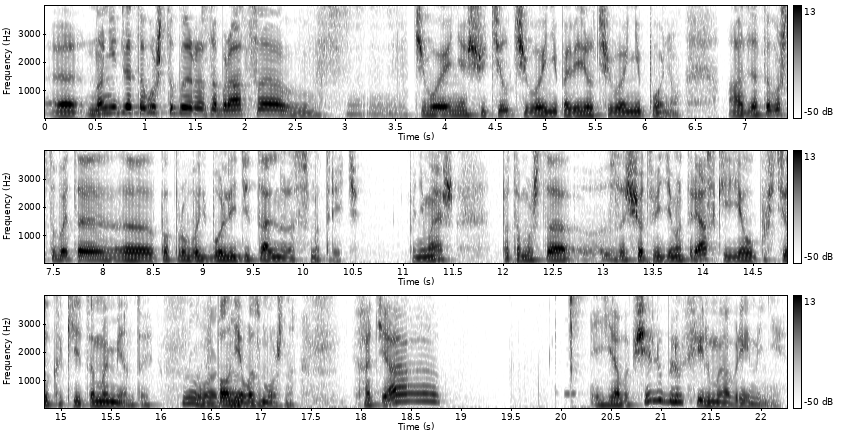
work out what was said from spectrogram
Э, но не для того, чтобы разобраться, чего я не ощутил, чего я не поверил, чего я не понял, а для того, чтобы это э, попробовать более детально рассмотреть. Понимаешь? Потому что за счет, видимо, тряски я упустил какие-то моменты. Ну, Вполне да. возможно. Хотя я вообще люблю фильмы о времени.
